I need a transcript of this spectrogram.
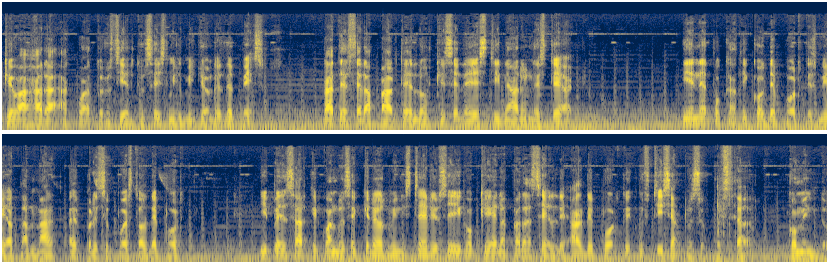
que bajará a 406 mil millones de pesos la tercera parte de los que se le destinaron este año. Y en época de Coldeportes mira tan mal el presupuesto al deporte. Y pensar que cuando se creó el ministerio se dijo que era para hacerle al deporte justicia presupuestal, comentó.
